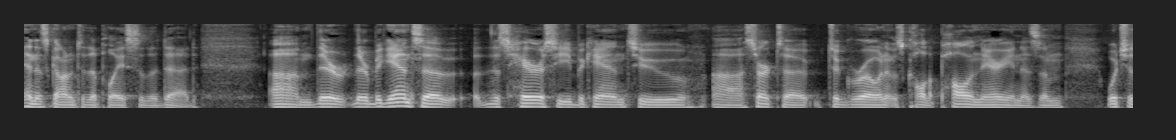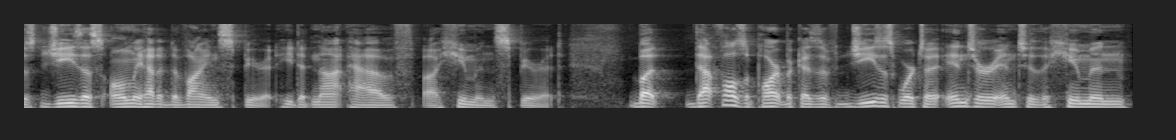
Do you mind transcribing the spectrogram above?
and has gone into the place of the dead. Um, there, there began to this heresy began to uh, start to to grow, and it was called Apollinarianism, which is Jesus only had a divine spirit; he did not have a human spirit. But that falls apart because if Jesus were to enter into the human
